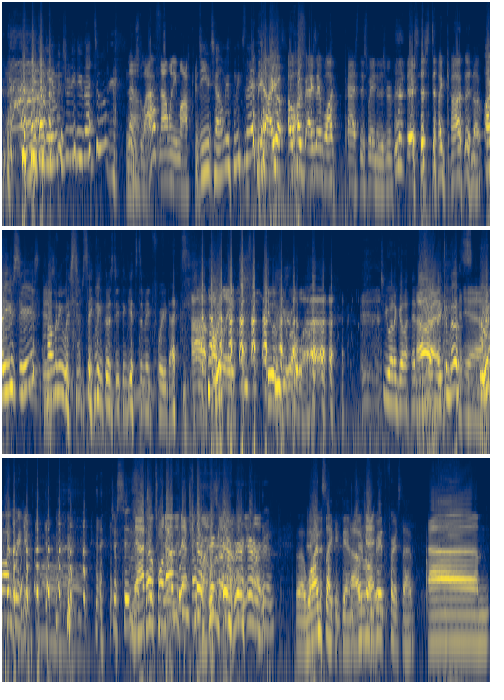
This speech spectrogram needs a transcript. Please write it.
Do you do damage when you do that to him? No, just laugh? Not when he mocked. Do you tell me when he's there? Yeah, I go. I walk as I walk past this way into this room. There's a stuck goblin up. Are you serious? How many wisdom saving throws do you think he has to make before he dies? Uh, probably two of you roll well. Do you want to go ahead and All start right. making those? Yeah. Come on, drinking. Oh. Just sitting there. Natural 20 on a natural one. So one. Uh, one psychic damage. Didn't Okay. great the first time. Um,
